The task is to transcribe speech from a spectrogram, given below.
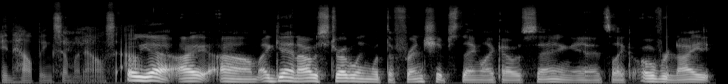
in helping someone else out. Oh yeah, I um again I was struggling with the friendships thing like I was saying and it's like overnight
